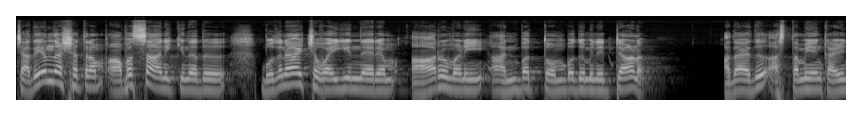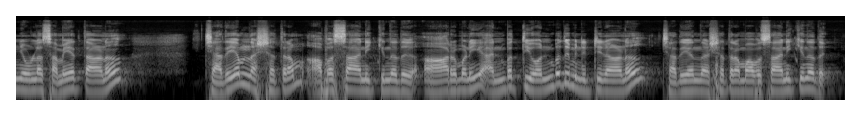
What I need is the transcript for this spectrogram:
ചതയം നക്ഷത്രം അവസാനിക്കുന്നത് ബുധനാഴ്ച വൈകുന്നേരം ആറ് മണി അൻപത്തൊമ്പത് മിനിറ്റാണ്. അതായത് അസ്തമയം കഴിഞ്ഞുള്ള സമയത്താണ് ചതയം നക്ഷത്രം അവസാനിക്കുന്നത്. ആറ് മണി അൻപത്തി ഒൻപത് മിനിറ്റിനാണ് ചതയം നക്ഷത്രം അവസാനിക്കുന്നത്.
